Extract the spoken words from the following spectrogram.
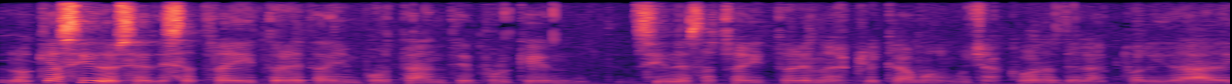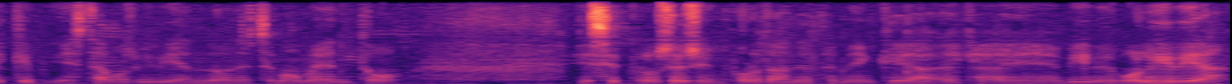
lo que ha sido esa, esa trayectoria tan importante, porque sin esa trayectoria no explicamos muchas cosas de la actualidad, de qué estamos viviendo en este momento, ese proceso importante también que, que vive Bolivia.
